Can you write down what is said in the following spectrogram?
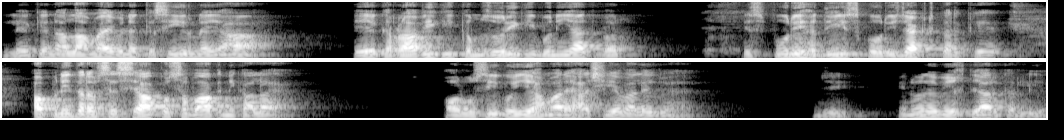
لیکن علامہ ابن کثیر نے یہاں ایک راوی کی کمزوری کی بنیاد پر اس پوری حدیث کو ریجیکٹ کر کے اپنی طرف سے سیاق و سباق نکالا ہے۔ اور اسی کو یہ ہمارے حاشیے والے جو ہیں جی انہوں نے بھی اختیار کر لیا۔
